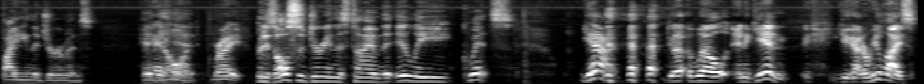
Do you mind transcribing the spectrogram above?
fighting the Germans head, head to on, head. right? But it's also during this time that Italy quits. Yeah. Uh, well, and again, you got to realize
